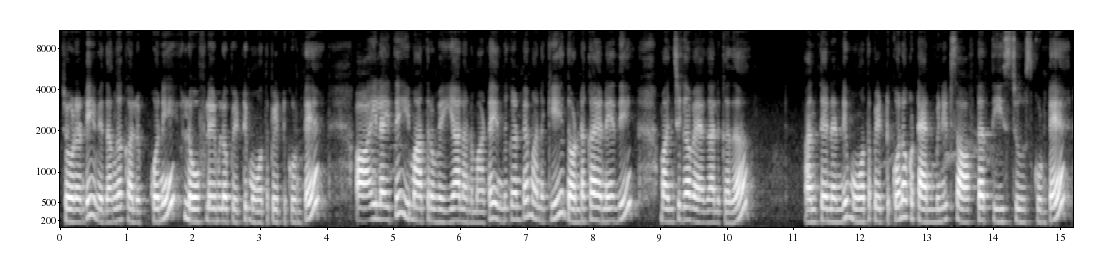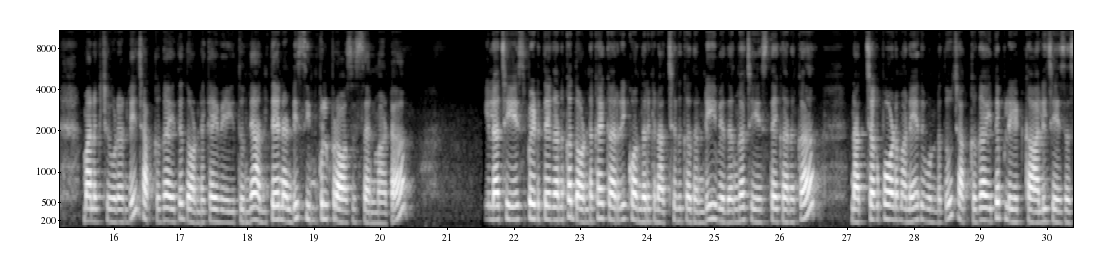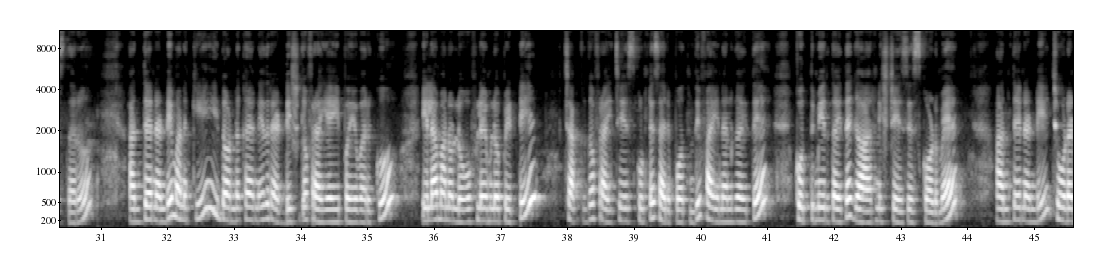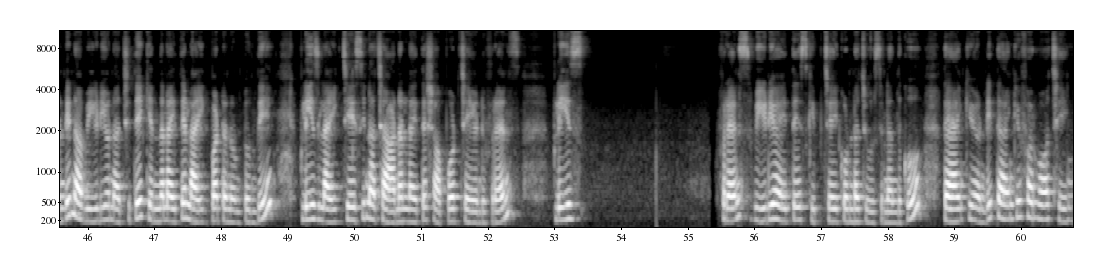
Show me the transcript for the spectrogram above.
చూడండి ఈ విధంగా కలుపుకొని లో ఫ్లేమ్లో పెట్టి మూత పెట్టుకుంటే ఆయిల్ అయితే ఈ మాత్రం వేయాలన్నమాట ఎందుకంటే మనకి దొండకాయ అనేది మంచిగా వేగాలి కదా. అంతేనండి. మూత పెట్టుకొని ఒక టెన్ మినిట్స్ ఆఫ్టర్ తీసి చూసుకుంటే మనకు చూడండి చక్కగా అయితే దొండకాయ వేగుతుంది. అంతేనండి. సింపుల్ ప్రాసెస్ అనమాట ఇలా చేసి పెడితే కనుక దొండకాయ కర్రీ కొందరికి నచ్చదు కదండి. ఈ విధంగా చేస్తే కనుక నచ్చకపోవడం అనేది ఉండదు. చక్కగా అయితే ప్లేట్ ఖాళీ చేసేస్తారు. అంతేనండి మనకి ఈ దొండకాయ అనేది రెడ్డిష్గా ఫ్రై అయిపోయే వరకు ఇలా మనం లో ఫ్లేమ్లో పెట్టి చక్కగా ఫ్రై చేసుకుంటే సరిపోతుంది. ఫైనల్గా అయితే కొత్తిమీరతో అయితే గార్నిష్ చేసేసుకోవడమే. అంతేనండి చూడండి నా వీడియో నచ్చితే కిందనైతే లైక్ బటన్ ఉంటుంది. ప్లీజ్ లైక్ చేసి నా ఛానల్ని అయితే సపోర్ట్ చేయండి ఫ్రెండ్స్. ప్లీజ్ ఫ్రెండ్స్ వీడియో అయితే స్కిప్ చేయకుండా చూసినందుకు థ్యాంక్ యూ అండి. Thank you for watching.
